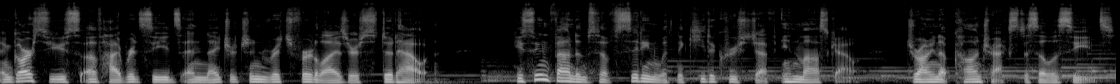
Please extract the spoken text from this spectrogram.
and Garst's use of hybrid seeds and nitrogen rich fertilizers stood out. He soon found himself sitting with Nikita Khrushchev in Moscow, drawing up contracts to sell his seeds.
